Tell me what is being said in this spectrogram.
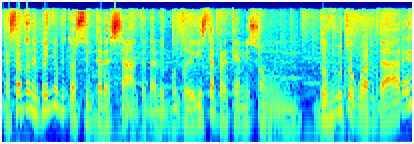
È stato un impegno piuttosto interessante dal mio punto di vista perché mi sono dovuto guardare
